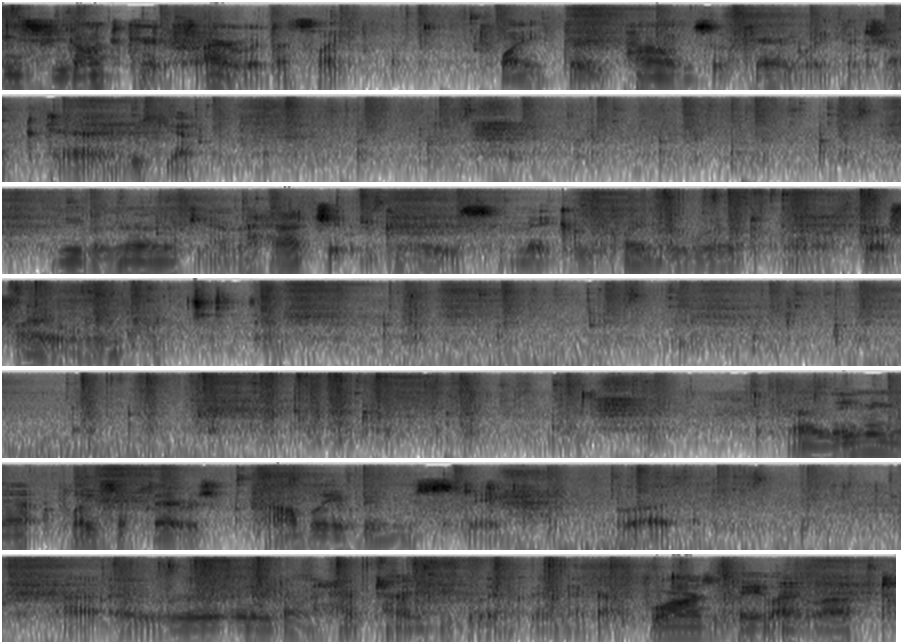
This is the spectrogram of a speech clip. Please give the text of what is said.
Means if you don't have to carry firewood, that's like 20, 30 pounds of carry weight that you have to carry with you. And even then, if you have a hatchet, you can always make reclaimed wood or for firewood. Uh, leaving that place up there was probably a big mistake, but I really don't have time to be lingering. I got four hours of daylight left.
